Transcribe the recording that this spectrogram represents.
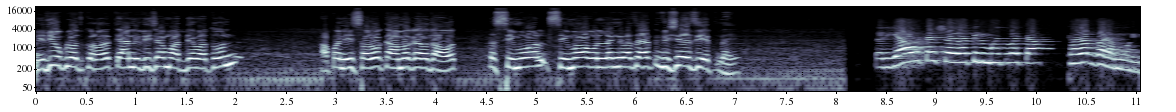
निधी उपलब्ध करून त्या निधीच्या माध्यमातून आपण ही सर्व कामं करत आहोत. तर सीमा सीमा उल्लंघनाचा ह्यात विषयच येत नाही. तर या होत्या शहरातील महत्त्वाच्या ठळक घडामोडी.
